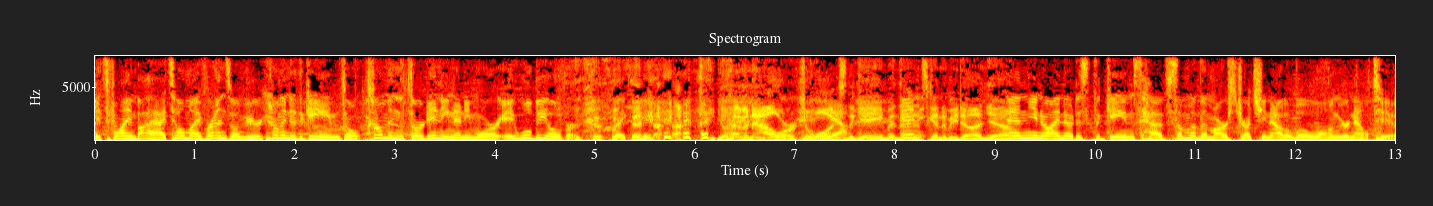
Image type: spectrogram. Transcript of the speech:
it's flying by i tell my friends when you're coming to the game don't come in the third inning anymore it will be over like You'll have an hour to watch Yeah. the game, and then And- it's going to be done. Yeah. And you know, I noticed the games have some of them are stretching out a little longer longer now too.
